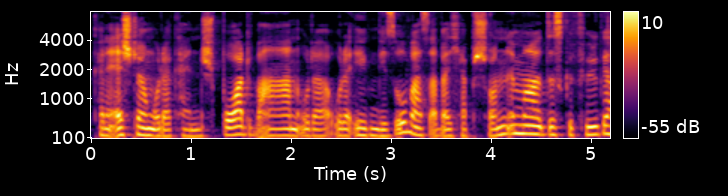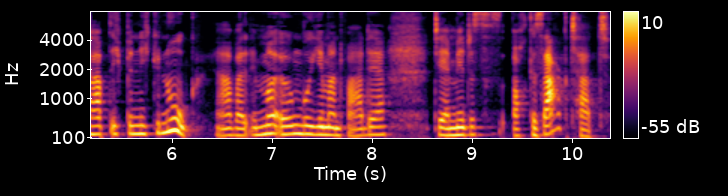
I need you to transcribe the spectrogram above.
keine Essstörung oder keinen Sportwahn oder, oder irgendwie sowas, aber ich habe schon immer das Gefühl gehabt, ich bin nicht genug, ja, weil immer irgendwo jemand war, der, der mir das auch gesagt hat.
